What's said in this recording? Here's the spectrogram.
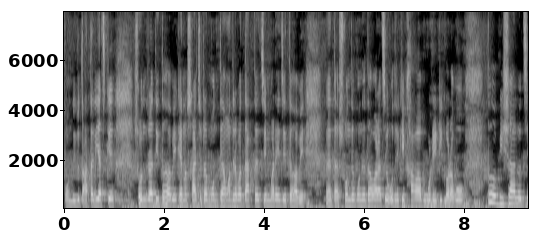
সন্ধ্যে একটু তাড়াতাড়ি আজকে সন্ধ্যা দিতে হবে কেন সাড়ে ছটার মধ্যে আমাদের আবার ডাক্তার চেম্বারে যেতে হবে। তার সন্ধে ফন্ধে দেওয়ার আছে, ওদেরকে খাওয়াবো রেডি করাবো। তো বিশাল হচ্ছে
